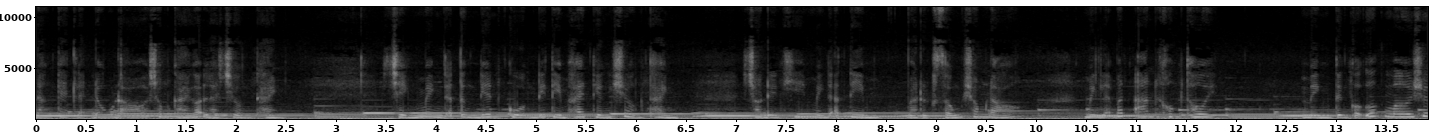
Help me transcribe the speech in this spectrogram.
đang kẹt lại đâu đó trong cái gọi là trưởng thành. Chính mình đã từng điên cuồng đi tìm hai tiếng trưởng thành, cho đến khi mình đã tìm và được sống trong đó, mình lại bất an không thôi. Mình từng có ước mơ chứ,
